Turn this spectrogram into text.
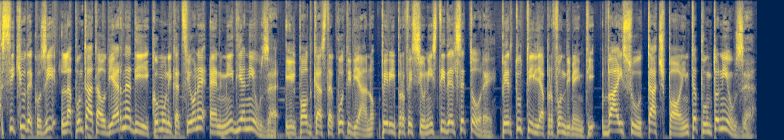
Si chiude così la puntata odierna di Comunicazione and Media News, il podcast quotidiano per i professionisti del settore. Per tutti gli approfondimenti vai su touchpoint.news.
